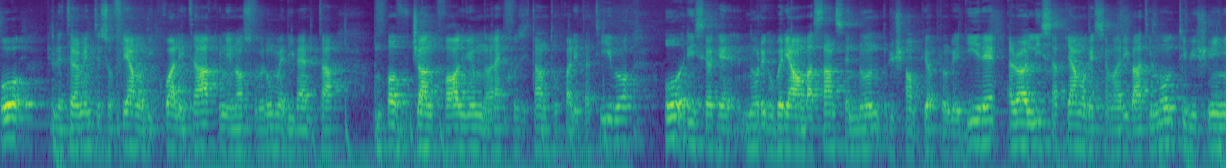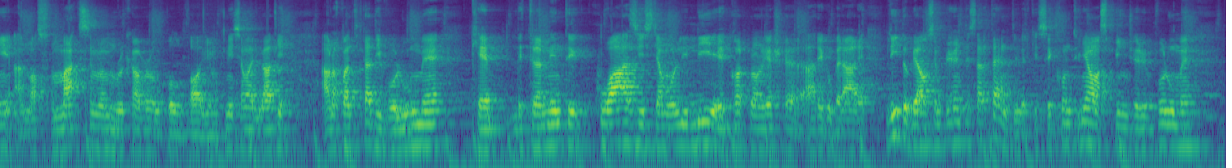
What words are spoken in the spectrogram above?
o letteralmente soffriamo parliamo di qualità, quindi il nostro volume diventa un po' junk volume, non è così tanto qualitativo, o rischia che non recuperiamo abbastanza e non riusciamo più a progredire, allora lì sappiamo che siamo arrivati molto vicini al nostro maximum recoverable volume, quindi siamo arrivati a una quantità di volume che letteralmente quasi stiamo lì lì e il corpo non riesce a recuperare. Lì dobbiamo semplicemente stare attenti perché se continuiamo a spingere il volume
